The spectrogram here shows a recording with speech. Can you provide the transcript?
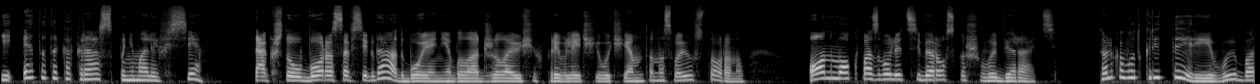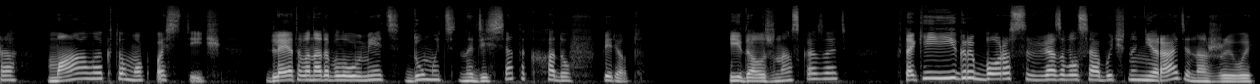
И это-то как раз понимали все. Так что у Бороса всегда отбоя не было от желающих привлечь его чем-то на свою сторону. Он мог позволить себе роскошь выбирать. Только вот критерии выбора — мало кто мог постичь. Для этого надо было уметь думать на десяток ходов вперед. И должна сказать, в такие игры Борос ввязывался обычно не ради наживы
